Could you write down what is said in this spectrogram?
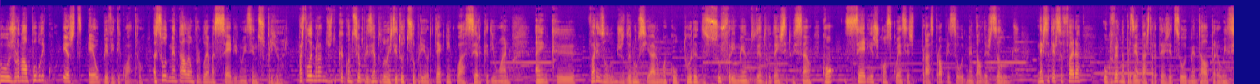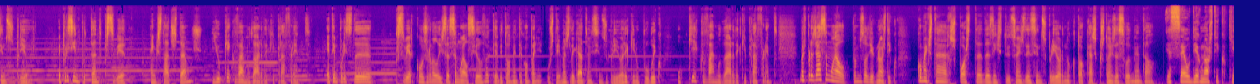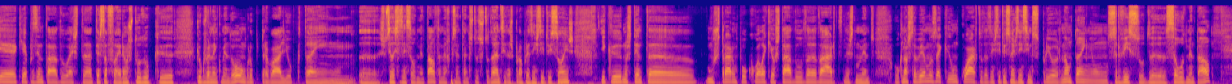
Do Jornal Público, este é o P24. A saúde mental é um problema sério no ensino superior. Basta lembrar-nos do que aconteceu, por exemplo, no Instituto Superior Técnico há cerca de um ano, em que vários alunos denunciaram uma cultura de sofrimento dentro da instituição, com sérias consequências para a própria saúde mental destes alunos. Nesta terça-feira, o Governo apresenta a Estratégia de Saúde Mental para o Ensino Superior. É por isso importante perceber em que estado estamos e o que é que vai mudar daqui para a frente. É tempo por isso de perceber com o jornalista Samuel Silva, que habitualmente acompanha os temas ligados ao ensino superior aqui no público, o que é que vai mudar daqui para a frente. Mas para já, Samuel, vamos ao diagnóstico. Como é que está a resposta das instituições de ensino superior no que toca às questões da saúde mental? Esse é o diagnóstico que é, que é apresentado esta terça-feira. É um estudo que, que o Governo encomendou, um grupo de trabalho que tem uh, especialistas em saúde mental, também representantes dos estudantes e das próprias instituições, e que nos tenta mostrar um pouco qual é que é o estado da, da, arte neste momento. O que nós sabemos é que um quarto das instituições de ensino superior não têm um serviço de saúde mental.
